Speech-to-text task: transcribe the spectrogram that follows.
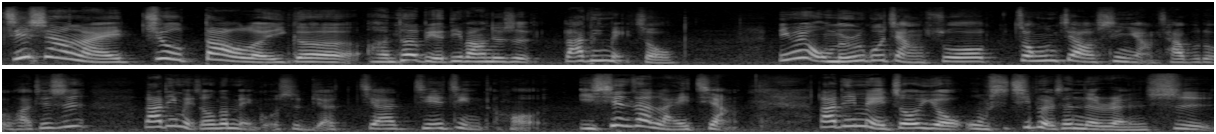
接下来就到了一个很特别的地方，就是拉丁美洲。因为我们如果讲说宗教信仰差不多的话，其实拉丁美洲跟美国是比较加接近的哈。以现在来讲，拉丁美洲有五十七 percent 的人是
